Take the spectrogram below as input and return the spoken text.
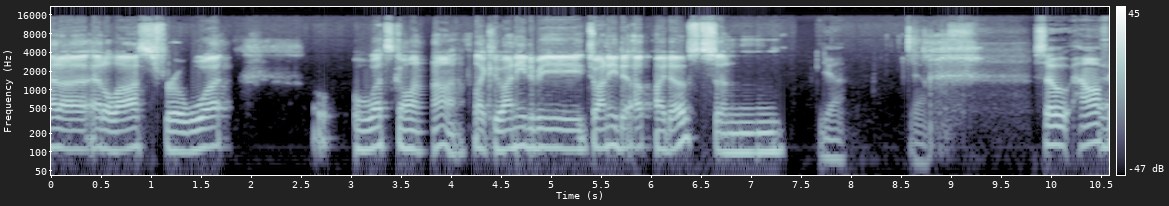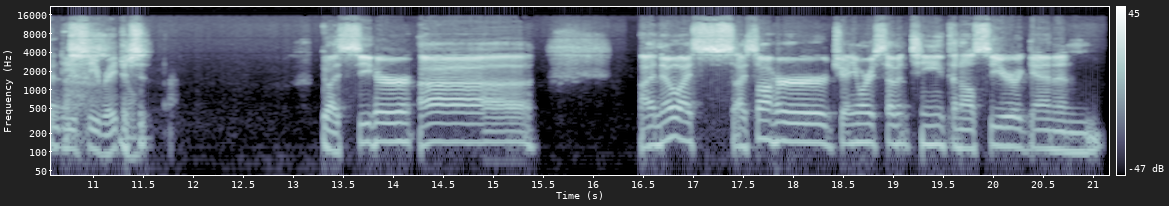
at a at a loss for what what's going on. Like do i need to be do i need to up my dose? And Yeah. Yeah. So how often do you see Rachel? Just- do I see her? Uh, I know I, I saw her January 17th, and I'll see her again in,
